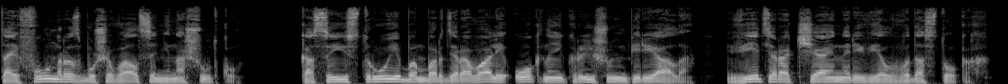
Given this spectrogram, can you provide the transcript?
Тайфун разбушевался не на шутку. Косые струи бомбардировали окна и крышу Империала. Ветер отчаянно ревел в водостоках.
